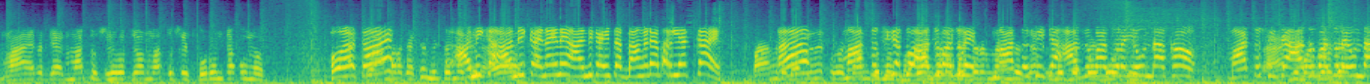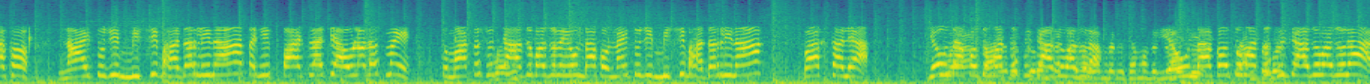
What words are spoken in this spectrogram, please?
माहेर त्या मातोश्रीवर जाऊन मातोश्री फोडून टाकू मग. हो काय आम्हाला आम्ही काय आम्ही काय नाही नाही आम्ही काय इथं बांगड्या भरल्यात काय? बांगड्या हा? भरल्या नाही, तुला मातोश्रीच्या सांगतो तू आजूबाजूला भगवान मातोश्रीच्या आजूबाजूला बोलते. येऊन दाखव. मातोश्रीच्या आजूबाजूला आजूबाजूला? येऊन दाखव. नाही तुझी मिशी भादरली ना तर ही पाटलाची अवलादच नाही. तू मातोश्रीच्या. आजूबाजूला येऊन दाखव. नाही तुझी मिशी भादरली ना बाग साल्या येऊन दाखव तू मातोश्रीच्या आजूबाजूला. येऊन दाखव तू मातोश्रीच्या आजूबाजूला.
